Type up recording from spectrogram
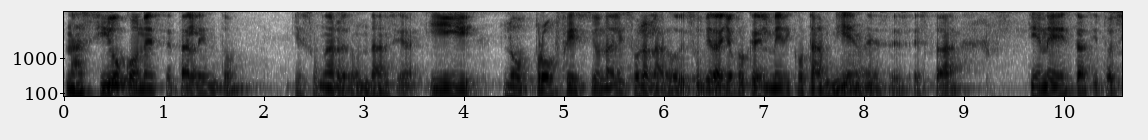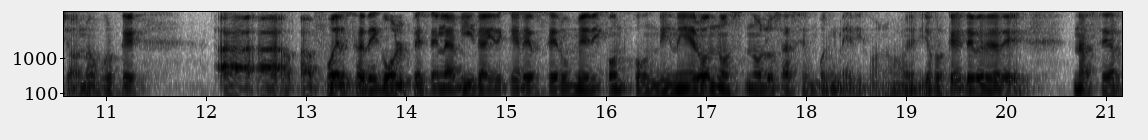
nació con ese talento, es una redundancia, y lo profesionalizó a lo largo de su vida. Yo creo que el médico también es, tiene esta situación, ¿no? Porque a, fuerza de golpes en la vida y de querer ser un médico con, dinero no, no, los hace un buen médico, ¿no? Yo creo que debe de nacer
